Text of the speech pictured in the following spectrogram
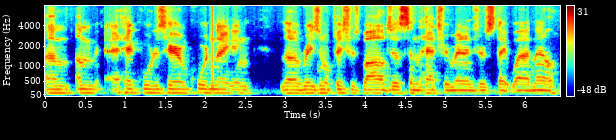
um, I'm at headquarters here. I'm coordinating the regional fisheries biologists and the hatchery managers statewide now.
